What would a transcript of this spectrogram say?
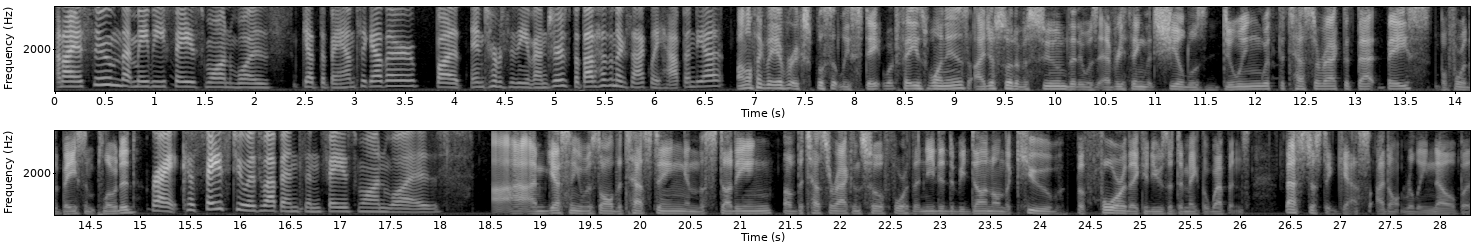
And I assume that maybe phase one was get the band together, but in terms of the Avengers, but that hasn't exactly happened yet. I don't think they ever explicitly state what phase one is. I just sort of assumed that it was everything that S.H.I.E.L.D. was doing with the Tesseract at that base before the base imploded. Right, because phase two is weapons, and phase one was. I- I'm guessing it was all the testing and the studying of the Tesseract and so forth that needed to be done on the cube before they could use it to make the weapons. That's just a guess. I don't really know, but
